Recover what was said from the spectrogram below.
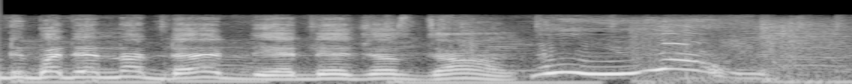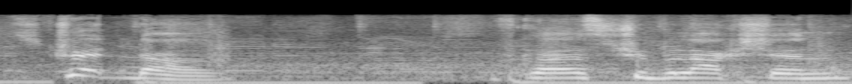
but they're not dead there. They're just down. Wow! Straight down. Of course, triple action.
